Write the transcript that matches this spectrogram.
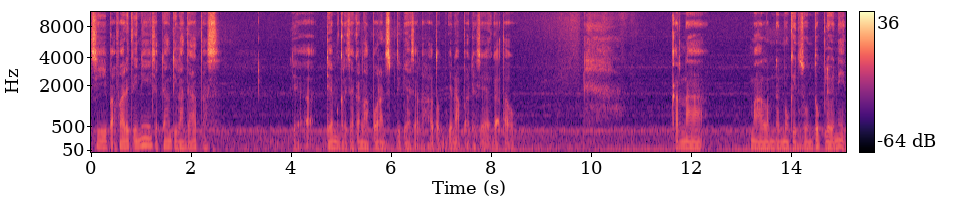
Si Pak Farid ini sedang di lantai atas. Dia dia mengerjakan laporan seperti biasa lah atau mungkin apa deh saya nggak tahu. Karena malam dan mungkin suntuk beliau ini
